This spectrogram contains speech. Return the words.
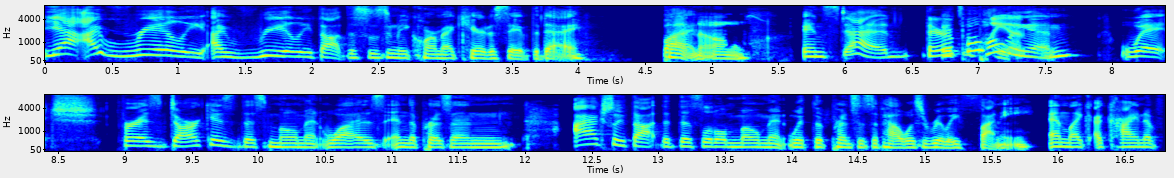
Yeah, I really, I really thought this was going to be Cormac here to save the day. But But no, instead, they're it's which, for as dark as this moment was in the prison, I actually thought that this little moment with the Princess of Hell was really funny and like a kind of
